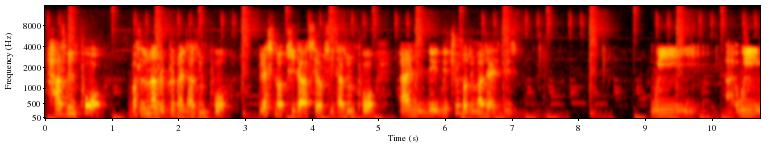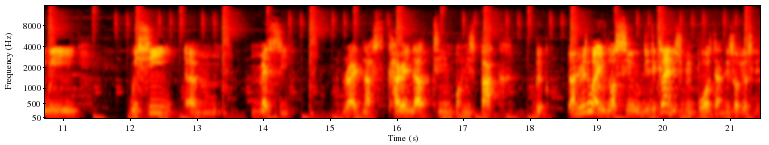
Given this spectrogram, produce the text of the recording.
has been poor. Barcelona's recruitment has been poor let's not kid ourselves. It has been poor, and the, the truth of the matter is this: we uh, we we we see um, Messi right now carrying that team on his back. And the reason why you've not seen the decline should be worse than this, obviously.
